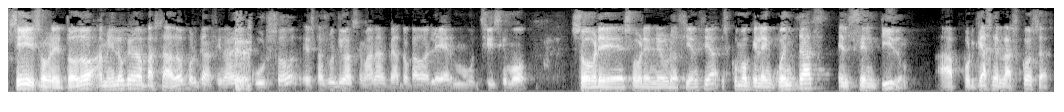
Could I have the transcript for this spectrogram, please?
Sí, sobre todo a mí lo que me ha pasado, porque al final del curso, estas últimas semanas me ha tocado leer muchísimo sobre, sobre neurociencia, es como que le encuentras el sentido a por qué hacer las cosas.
